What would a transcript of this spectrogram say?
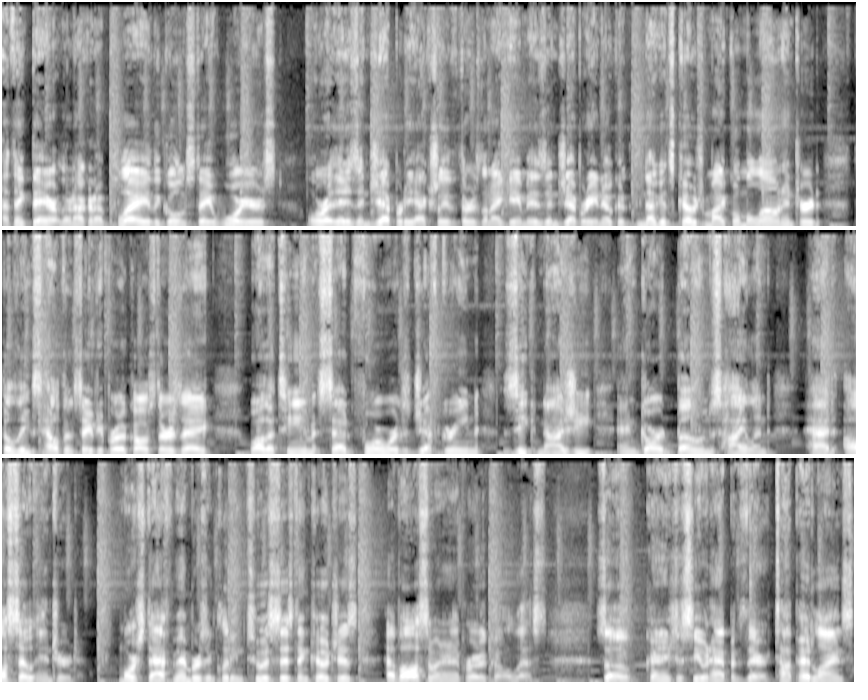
I think they are they're not going to play the Golden State Warriors, or it is in jeopardy. Actually, the Thursday night game is in jeopardy. Nuggets coach Michael Malone entered the league's health and safety protocols Thursday, while the team said forwards Jeff Green, Zeke Nnaji, and guard Bones Hyland had also entered. More staff members, including two assistant coaches, have also entered the protocol list. So, kind of interesting to see what happens there. Top headlines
